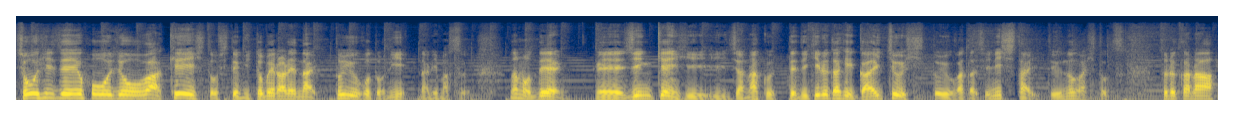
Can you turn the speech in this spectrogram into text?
消費税法上は経費として認められないということになります。なのでえー人件費じゃなくってできるだけ外注費という形にしたいというのが一つ。それから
